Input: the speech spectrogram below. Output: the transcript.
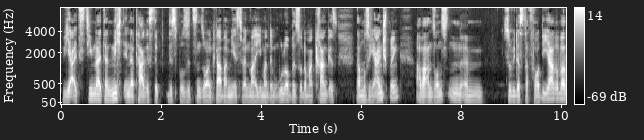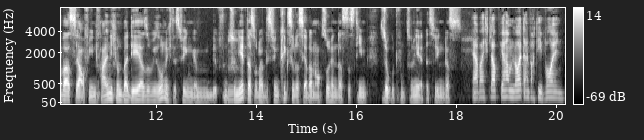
wir als Teamleiter nicht in der Tagesdispo sitzen sollen. Klar, bei mir ist, wenn mal jemand im Urlaub ist oder mal krank ist, da muss ich einspringen, aber ansonsten ähm, so wie das davor die Jahre war, war es ja auf jeden Fall nicht und bei dir ja sowieso nicht. Deswegen ähm, funktioniert mhm. das oder deswegen kriegst du das ja dann auch so hin, dass das Team so gut funktioniert. Deswegen das. Ja, aber ich glaube, wir haben Leute einfach, die wollen.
